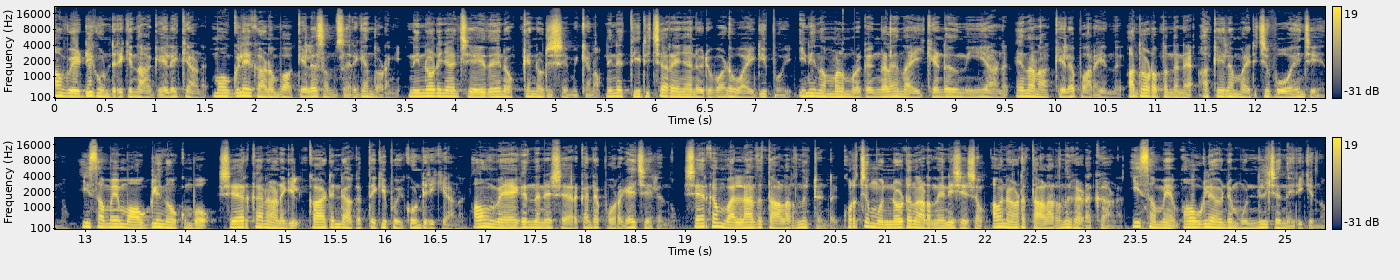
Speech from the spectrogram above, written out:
ആ വെടി കൊണ്ടിരിക്കുന്ന അകേലയ്ക്കാണ്. മൗഗ്ലിയെ കാണുമ്പോൾ അഖില സംസാരിക്കാൻ തുടങ്ങി. നിന്നോട് ഞാൻ ചെയ്തതിനൊക്കെ എന്നോട് ക്ഷമിക്കണം. നിന്നെ തിരിച്ചറിയാൻ ഞാൻ ഒരുപാട് വൈകിപ്പോയി. ഇനി നമ്മൾ മൃഗങ്ങളെ നയിക്കേണ്ടത് നീയാണ് എന്നാണ് അക്കേല പറയുന്നത്. അതോടൊപ്പം തന്നെ അക്കേല മരിച്ചു പോവുകയും ചെയ്യുന്നു. ഈ സമയം മൗഗ്ലി നോക്കുമ്പോൾ ഷേർഖാൻ ആണെങ്കിൽ കാട്ടിന്റെ അകത്തേക്ക് പോയിക്കൊണ്ടിരിക്കുകയാണ്. അവൻ വേഗം തന്നെ ഷേർഖാന്റെ പുറകെ ചേരുന്നു ഷേർഖാൻ വല്ലാതെ തളർന്നിട്ടുണ്ട്. കുറച്ച് മുന്നോട്ട് നടന്നതിന് ശേഷം അവൻ അവിടെ തളർന്നു കിടക്കുകയാണ്. ഈ സമയം മൗഗ്ലി അവന്റെ മുന്നിൽ ചെന്നിരിക്കുന്നു.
